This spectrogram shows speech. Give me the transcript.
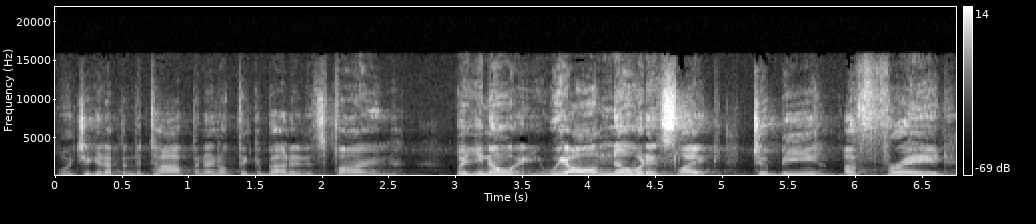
Once you get up in the top and I don't think about it, it's fine. But you know, we all know what it's like to be afraid.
